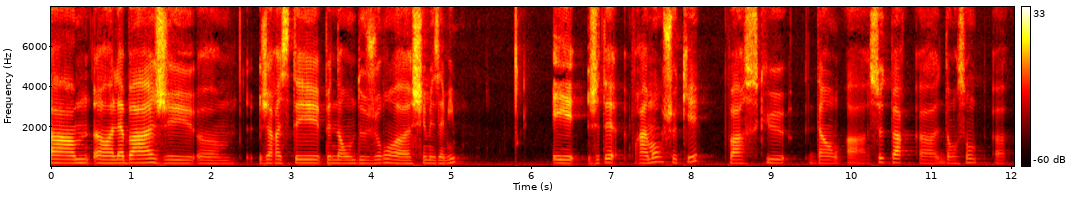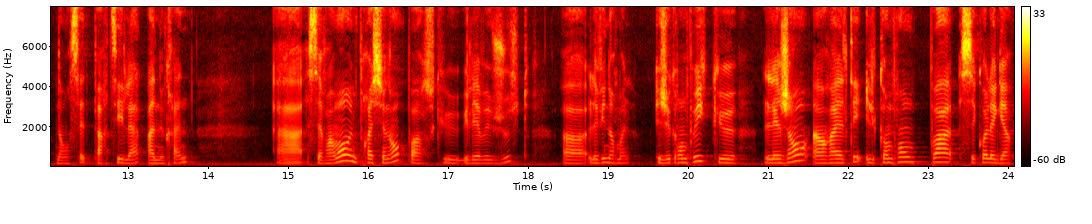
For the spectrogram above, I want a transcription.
Là-bas, j'ai resté pendant deux jours chez mes amis. Et j'étais vraiment choquée parce que dans, euh, cette, euh, dans, son, euh, dans cette partie-là, en Ukraine, c'est vraiment impressionnant parce qu'il y avait juste la vie normale. Et j'ai compris que les gens, en réalité, ils ne comprennent pas c'est quoi les guerres.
